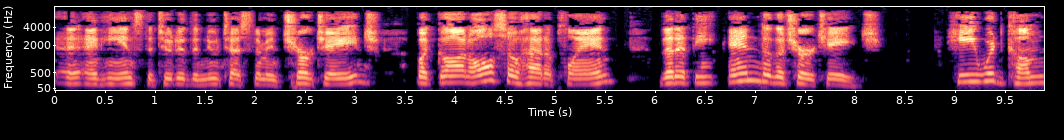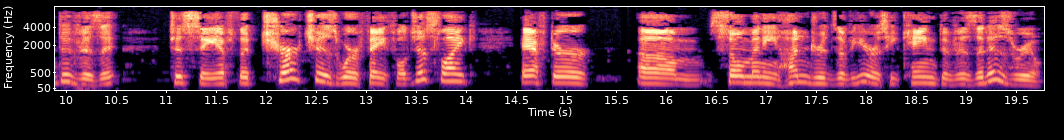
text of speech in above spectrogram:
and he instituted the New Testament church age, but God also had a plan that at the end of the church age, he would come to visit to see if the churches were faithful, just like after um, so many hundreds of years he came to visit Israel.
